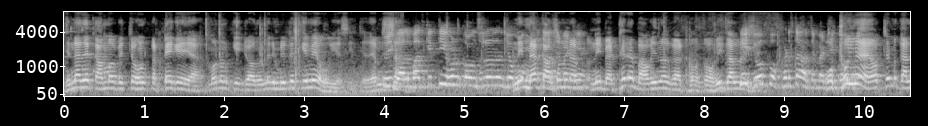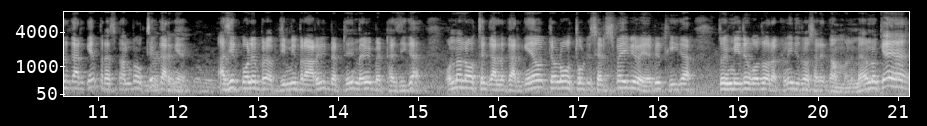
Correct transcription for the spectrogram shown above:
ਜਿਨ੍ਹਾਂ ਦੇ ਕੰਮ ਵਿੱਚੋਂ ਹੁਣ ਕੱਟੇ ਗਏ ਆ ਮੈਂ ਉਹਨਾਂ ਨੂੰ ਕੀ ਜਵਾਬ ਦਵਾਂ? ਮੇਰੀ ਮੀਟਿੰਗ ਕਿਵੇਂ ਹੋਊਗੀ ਅਸੀਂ? ਤੁਸੀਂ ਗੱਲਬਾਤ ਕੀਤੀ ਹੁਣ ਕਾਉਂਸਲਰ ਨਾਲ ਜੋ ਨਹੀਂ ਮੈਂ ਭੁੱਖ ਹੜਤਾਲ ਤੇ ਕਾਉਂਸਲ ਬੈਠੇ ਆ। ਨਹੀਂ ਬੈਠੇ ਨੇ ਬਾਬੂ ਜੀ ਨਾਲ ਬੈਠਾ ਤਾਂ ਉਹੀ ਗੱਲ ਹੋਈ ਨਹੀਂ। ਜੋ ਭੁੱਖ ਹੜਤਾਲ ਤੇ ਬੈਠੇ ਉੱਥੋਂ ਹੀ ਮੈਂ ਆਇਆ ਉੱਥੇ ਮੈਂ ਗੱਲ ਕਰਕੇ ਪ੍ਰੈਸ ਕਾਨਫਰੰਸ ਉੱਥੇ ਹੀ ਕਰ ਗਿਆ। ਅਸੀਂ ਕੋਲੇ ਬ- ਜਿੰਮੀ ਬਰਾੜ ਵੀ ਬੈਠੇ ਸੀ ਮੈਂ ਵੀ ਬੈਠਾ ਸੀਗਾ। ਉਹਨਾਂ ਨਾਲ ਉੱਥੇ ਗੱਲ ਕਰ ਗਏ ਉਹ ਚਲੋ ਥੋੜੀ ਸੈਟੀਸਫਾਈ ਵੀ ਹੋਇਆ ਵੀ ਠੀਕ ਆ ਤੁਸੀਂ ਮੀਟਿੰਗ ਉਦੋਂ ਰੱਖਣੀ ਜਦੋਂ ਸਾਡੇ ਕੰਮ ਨੇ। ਮੈਂ ਉਹਨੂੰ ਕਿਹਾ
